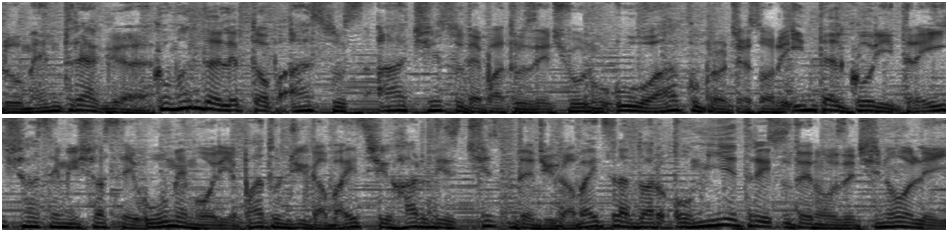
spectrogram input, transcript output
lumea întreagă. Comandă laptop Asus A541UA cu procesor Intel Core i3 6600U, memorie 4 GB și hard disk 500 GB la doar 1399 lei.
